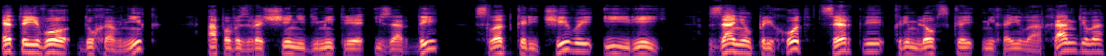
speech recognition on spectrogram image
Это его духовник, а по возвращении Дмитрия из Орды сладкоречивый иерей занял приход в церкви Кремлевской Михаила Архангела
